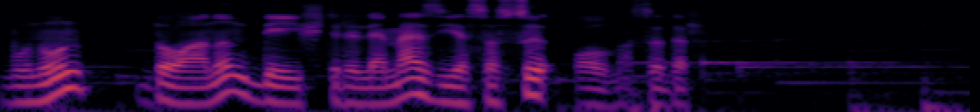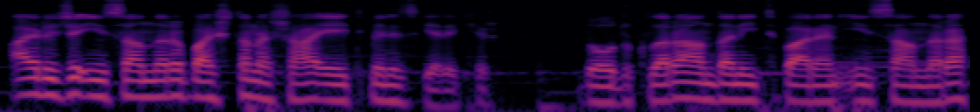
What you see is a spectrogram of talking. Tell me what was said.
Bunun doğanın değiştirilemez yasası olmasıdır. Ayrıca insanları baştan aşağı eğitmeniz gerekir. Doğdukları andan itibaren insanlara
